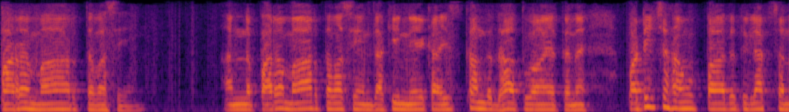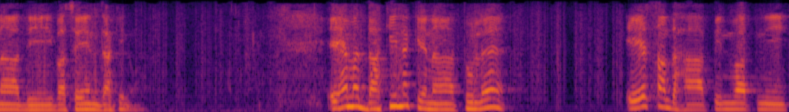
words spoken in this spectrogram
පරමාර්ථ වශයෙන් අන්න පරමාර්ථ වශයෙන් දකින්නේ ඒකයි ස්කන්ධ ධාතු ආයතන පටිච්ච සමුප්පාද ත්‍රිලක්ෂණාදී වශයෙන් දකින්න. එහෙම දකින්න කෙනා තුල ඒ සඳහා පින්වත්නි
